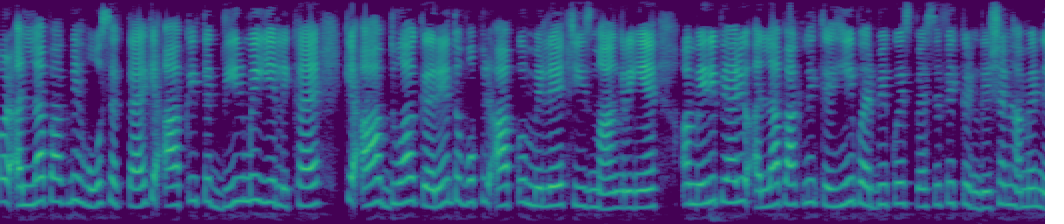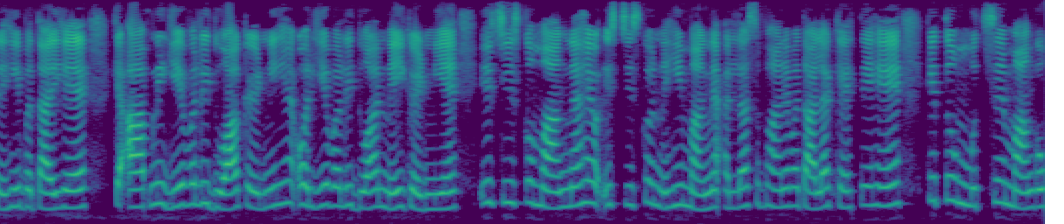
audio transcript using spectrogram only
और अल्लाह पाक ने हो सकता है कि आपकी तकदीर में ये लिखा है कि आप दुआ करें तो वो फिर आपको मिले, चीज़ मांग रही हैं। और मेरी प्यारियों अल्लाह पाक ने कहीं पर भी कोई स्पेसिफिक कंडीशन हमें नहीं बताई है कि आपने ये वाली दुआ करनी है और ये वाली दुआ नहीं करनी है। इस चीज़ को मांगना है और इस चीज़ को नहीं मांगना। है अल्लाह सुबहान व ताली कहते हैं कि तुम मुझसे मांगो।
